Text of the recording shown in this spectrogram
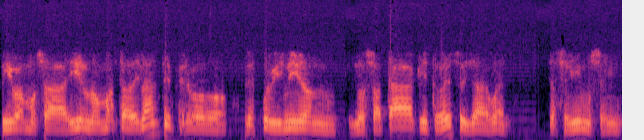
íbamos a irnos más adelante, pero después vinieron los ataques y todo eso y ya, bueno, ya seguimos, seguimos.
